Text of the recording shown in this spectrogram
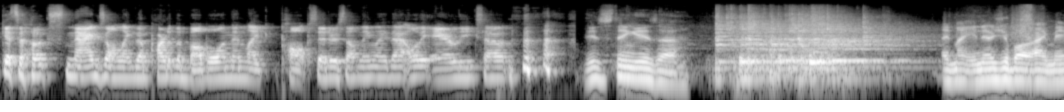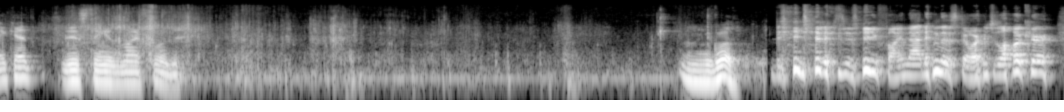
gets a hook, snags on like the part of the bubble and then like pops it or something like that. All the air leaks out. This thing is a. At my energy bar, I make it. This thing is my food. Mm, good. Did he, did, he find that in the storage locker?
